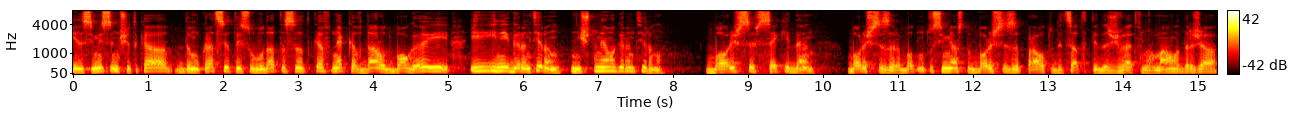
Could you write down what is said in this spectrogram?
и да си мислим, че така демокрацията и свободата са такъв някакъв дар от Бога и, и, и ни е гарантиран. Нищо няма гарантирано. Бориш се всеки ден. Бориш се за работното си място, бориш се за правото децата ти да живеят в нормална държава,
